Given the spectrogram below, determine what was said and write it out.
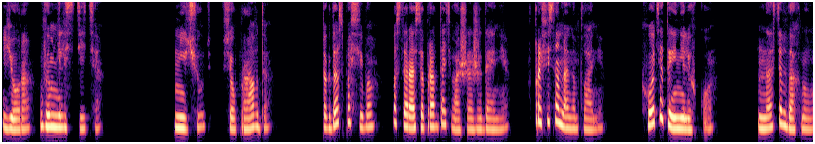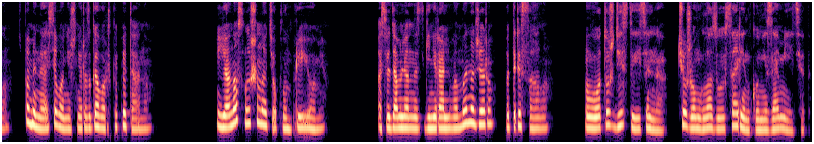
Юра, вы мне льстите. Ничуть, все правда. Тогда спасибо. Постараюсь оправдать ваши ожидания. В профессиональном плане. Хоть это и нелегко. Настя вдохнула, вспоминая сегодняшний разговор с капитаном. Я наслышана о теплом приеме. Осведомленность генерального менеджера потрясала. Вот уж действительно, в чужом глазу и соринку не заметит,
